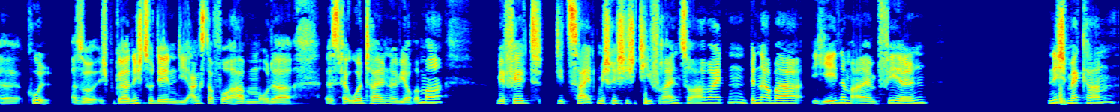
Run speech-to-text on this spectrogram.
äh, cool. Also ich gehöre nicht zu denen, die Angst davor haben oder es verurteilen oder wie auch immer. Mir fehlt die Zeit, mich richtig tief reinzuarbeiten, bin aber jedem empfehlen, nicht meckern,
